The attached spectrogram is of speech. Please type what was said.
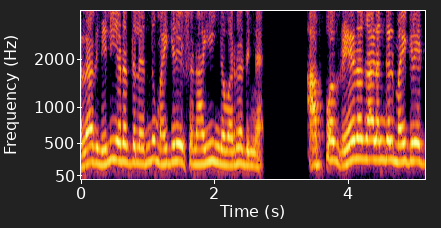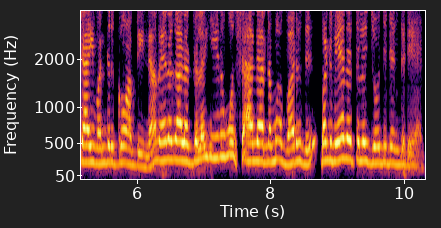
அதாவது வெளி இடத்துல இருந்து மைக்ரேஷன் ஆகி இங்க வர்றதுங்க. அப்ப வேத காலங்கள் மைக்ரேட் ஆகி வந்திருக்கோம் அப்படின்னா வேத காலத்துல இதுவும் சாதாரணமா வருது. பட் வேதத்துல ஜோதிடம் கிடையாது.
